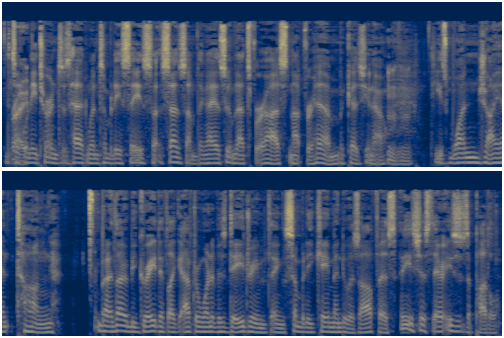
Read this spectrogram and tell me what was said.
it's right. like when he turns his head when somebody says says something. I assume that's for us, not for him, because you know mm-hmm. he's one giant tongue. But I thought it'd be great if, like, after one of his daydream things, somebody came into his office and he's just there. He's just a puddle.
